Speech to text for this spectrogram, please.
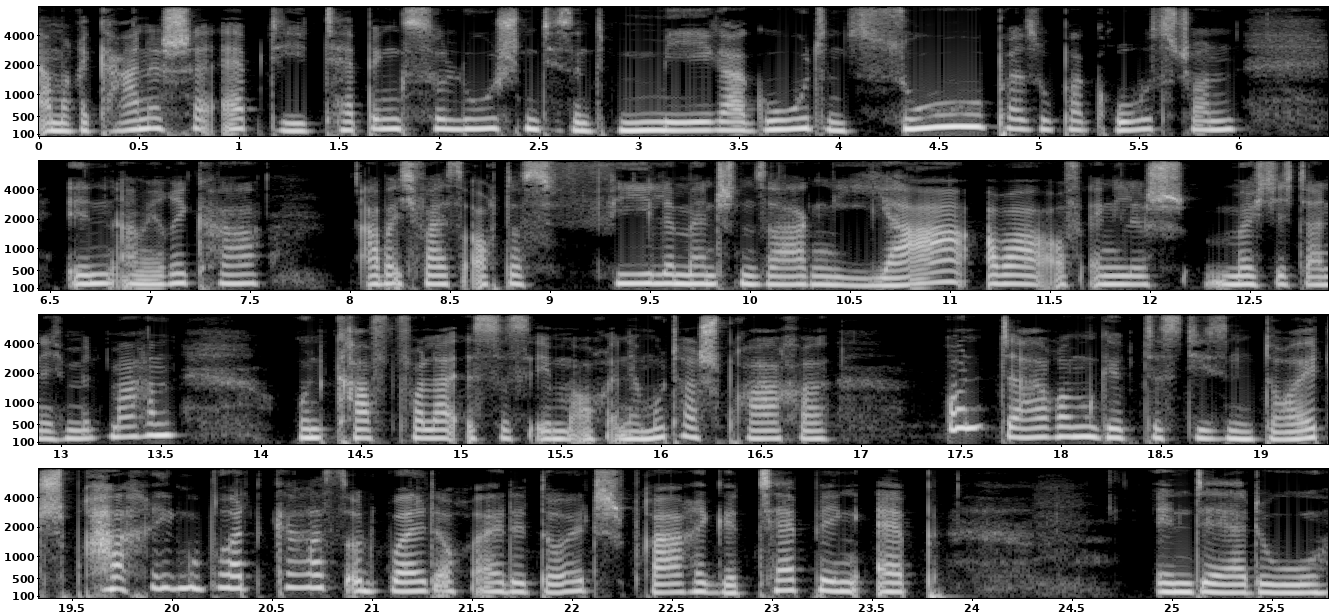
amerikanische App, die Tapping Solution. Die sind mega gut und super, super groß schon in Amerika. Aber ich weiß auch, dass viele Menschen sagen, ja, aber auf Englisch möchte ich da nicht mitmachen. Und kraftvoller ist es eben auch in der Muttersprache. Und darum gibt es diesen deutschsprachigen Podcast und bald auch eine deutschsprachige Tapping-App, in der du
